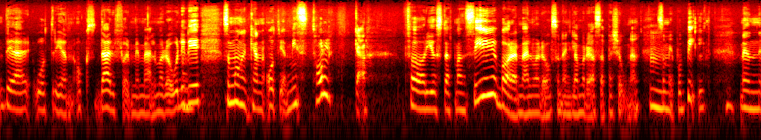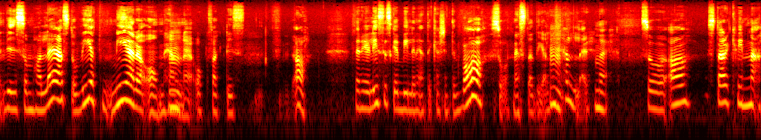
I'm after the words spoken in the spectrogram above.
det är återigen också därför med Monroe. Och det är Mm. det som många kan återigen misstolka. För just att man ser ju bara Marilyn Monroe som den glamorösa personen Mm. som är på bild. Men vi som har läst och vet mera om henne Mm. och faktiskt ja, den realistiska bilden är att det kanske inte var så mestadels Mm. heller. Nej. Så ja, stark kvinna.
